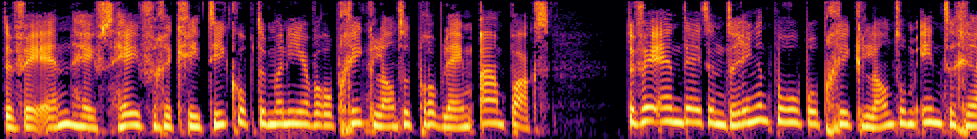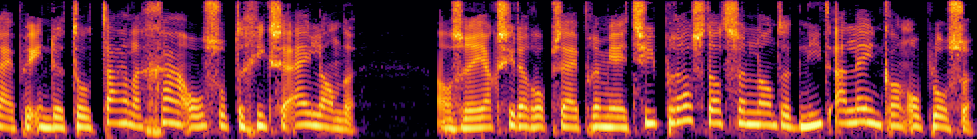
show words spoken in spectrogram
De VN heeft hevige kritiek op de manier waarop Griekenland het probleem aanpakt. De VN deed een dringend beroep op Griekenland om in te grijpen... in de totale chaos op de Griekse eilanden. Als reactie daarop zei premier Tsipras dat zijn land het niet alleen kan oplossen.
